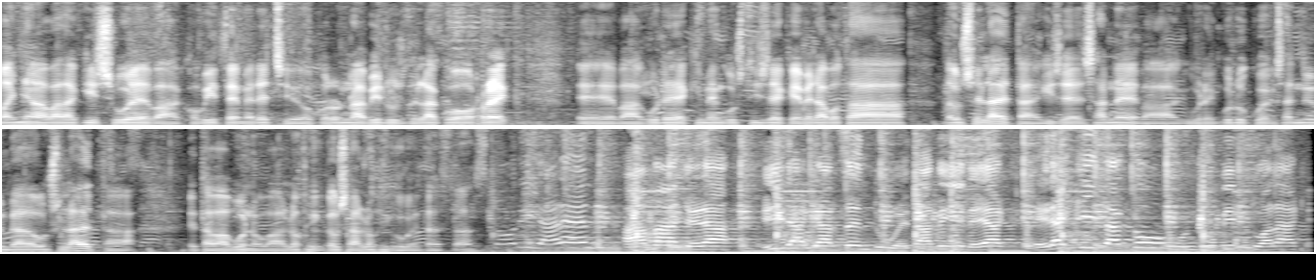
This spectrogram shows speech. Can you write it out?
baina badakizue ba, COVID-19 edo coronavirus delako horrek, e, ba, gure ekimen guztizek ebera bota dauzela eta egize esan e, ba, gure ingurukoek esan duen behar dauzela eta eta ba, bueno, ba, logik, gauza logiko beta, ez da? Historiaren amaiera iraki hartzen du eta bideak eraikitako mundu virtualak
